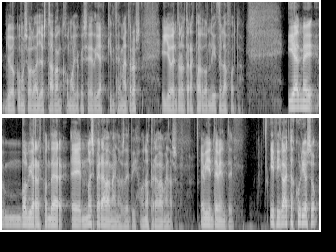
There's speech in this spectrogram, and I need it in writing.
Yo como solo ellos estaban como yo que sé, 10, 15 metros y yo dentro del tractor donde hice la foto. Y él me volvió a responder, eh, no esperaba menos de ti, o no esperaba menos, evidentemente. Y fíjate, esto es curioso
